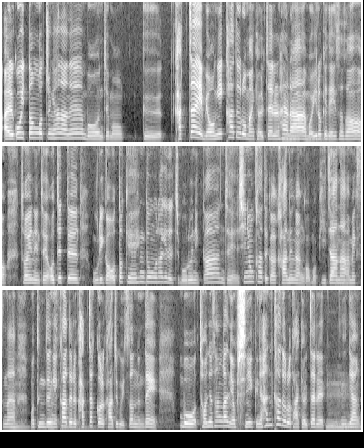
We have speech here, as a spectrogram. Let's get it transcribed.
알고 있던 것 중에 하나는 뭐 이제 뭐그 각자의 명의 카드로만 결제를 하라 뭐 이렇게 돼 있어서 저희는 이제 어쨌든 우리가 어떻게 행동을 하게 될지 모르니까 이제 신용카드가 가능한 거 뭐 비자나 아멕스나 뭐 등등의 카드를 각자 걸 가지고 있었는데 뭐 전혀 상관이 없이 그냥 한 카드로 다 결제를 그냥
